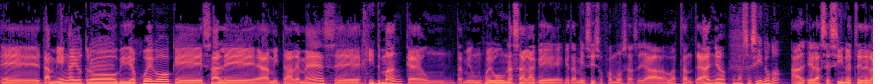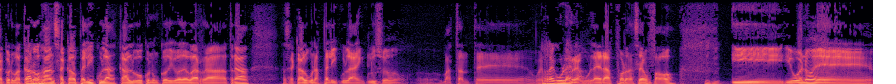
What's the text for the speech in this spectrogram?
Eh, también hay otro videojuego que sale a mitad de mes, eh, Hitman, que es un, también un juego, una saga que, que también se hizo famosa hace ya bastantes años. El asesino, ¿no? Ah, El asesino este de la corbata Calvo. roja han sacado películas, Calvo con un código de barra atrás, han sacado algunas películas incluso bastante bueno, Reguleras. reguleras por hacer un favor. y, y bueno, eh,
